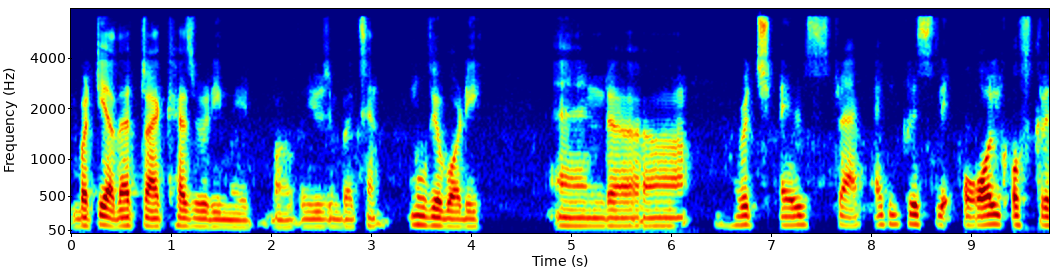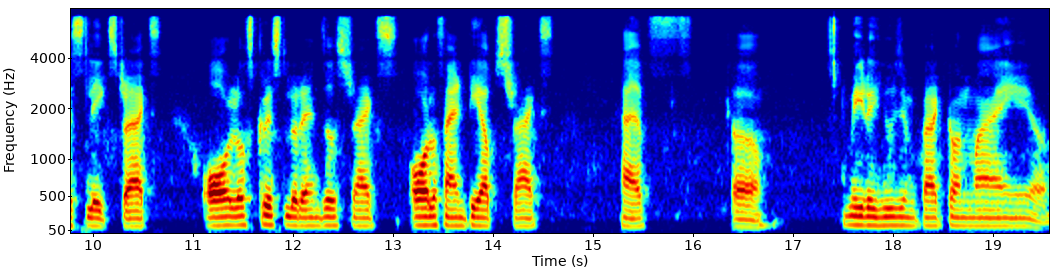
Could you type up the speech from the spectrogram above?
but yeah that track has really made one of the and move your body. And uh, which else track i think chris all of chris lake's tracks all of chris lorenzo's tracks all of Anti Up's tracks have uh, made a huge impact on my uh,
